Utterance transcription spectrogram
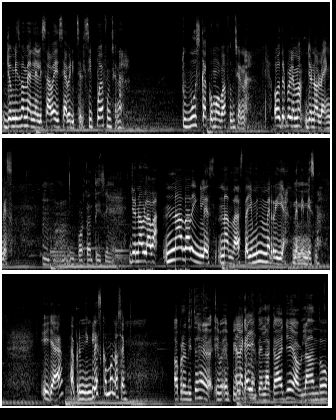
yo misma me analizaba y decía, a ver, Itzel, sí puede funcionar tú busca cómo va a funcionar. Otro problema, yo no hablo inglés. Importantísimo. Yo no hablaba nada de inglés, nada, hasta yo misma me reía de mí misma. Y ya aprendí inglés, ¿cómo? No sé. Aprendiste eh, empíricamente, en la calle, hablando.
